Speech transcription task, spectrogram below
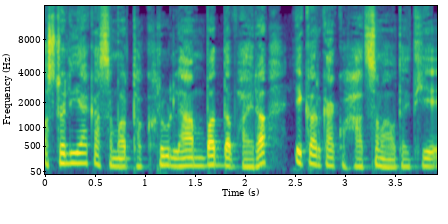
अस्ट्रेलियाका समर्थकहरू लामबद्ध भएर एकअर्काको हात समाउँदै थिए।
